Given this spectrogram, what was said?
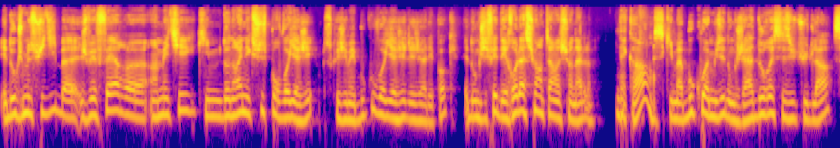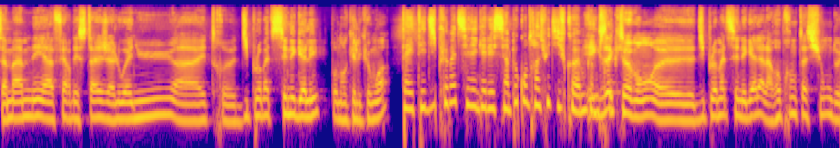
Et donc, je me suis dit, bah, je vais faire un métier qui me donnera une excuse pour voyager parce que j'aimais beaucoup voyager déjà à l'époque. Et donc, j'ai fait des relations internationales. D'accord. Ce qui m'a beaucoup amusé, donc j'ai adoré ces études-là. Ça m'a amené à faire des stages à l'ONU, à être euh, diplomate sénégalais pendant quelques mois. T'as été diplomate sénégalais, c'est un peu contre-intuitif quand même. Exactement, euh, diplomate sénégalais à la représentation de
